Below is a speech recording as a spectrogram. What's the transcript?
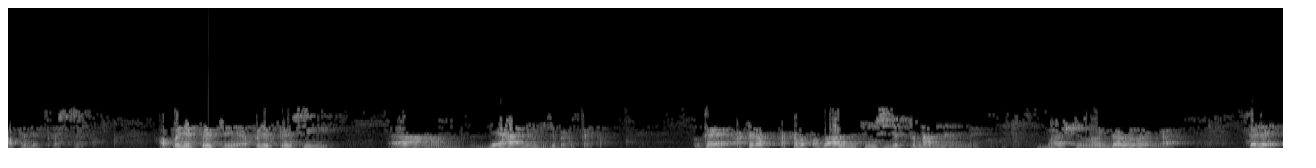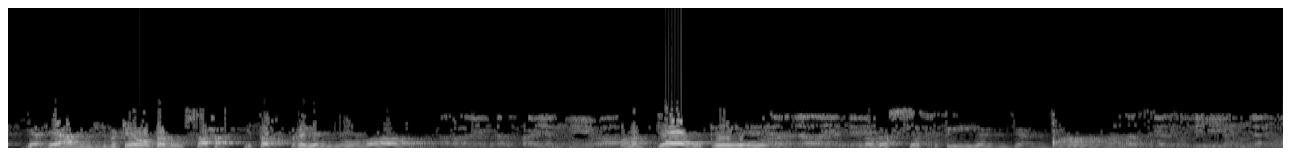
అప్పచెప్పేస్తాడు అప్పచెప్పేసి అప్పచెప్పేసి దేహాన్ని విడిచిపెడతాడు. ఓకే? అక్కడ అక్కడ పదాలను చూసి చెప్తున్నాను నేను మీకు. భాష్యంలో ఇంకా వివరంగా. సరే దేహాన్ని విడిచిపెట్టి ఏమవుతాడు సహ ఇత ప్రయన్నేవా. పునర్జాయతే. జాయతే తదస్య తృతీయం జన్మ. తస్య తృతీయం జన్మ.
